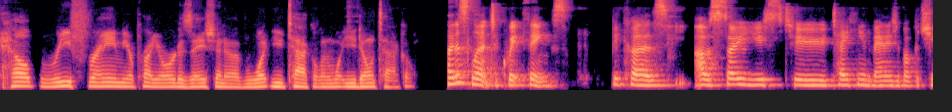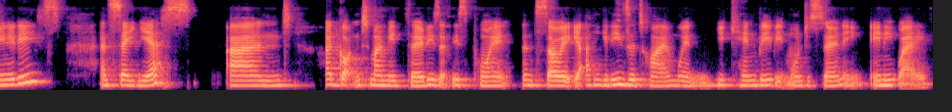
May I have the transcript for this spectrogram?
help reframe your prioritization of what you tackle and what you don't tackle? I just learned to quit things because I was so used to taking advantage of opportunities and say yes. And I'd gotten to my mid 30s at this point, And so it, I think it is a time when you can be a bit more discerning anyway.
